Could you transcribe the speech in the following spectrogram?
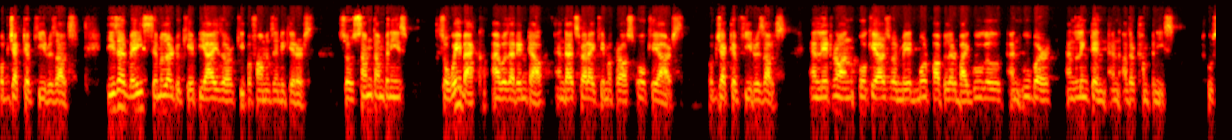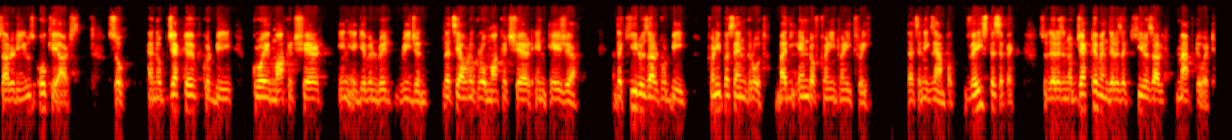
objective key results. These are very similar to kpis or key performance indicators. So some companies so way back, I was at Intel, and that's where I came across OKRs, Objective Key Results. And later on, OKRs were made more popular by Google and Uber and LinkedIn and other companies who started to use OKRs. So an objective could be growing market share in a given re- region. Let's say I want to grow market share in Asia. The key result would be 20% growth by the end of 2023. That's an example, very specific. So there is an objective and there is a key result mapped to it.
